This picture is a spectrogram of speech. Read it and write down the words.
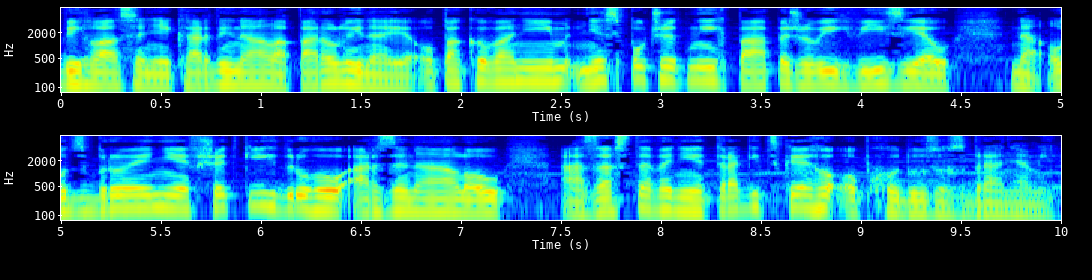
Vyhlásenie kardinála Parolina je opakovaním nespočetných pápežových víziev na odzbrojenie všetkých druhov arzenálov a zastavenie tragického obchodu so zbraňami.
